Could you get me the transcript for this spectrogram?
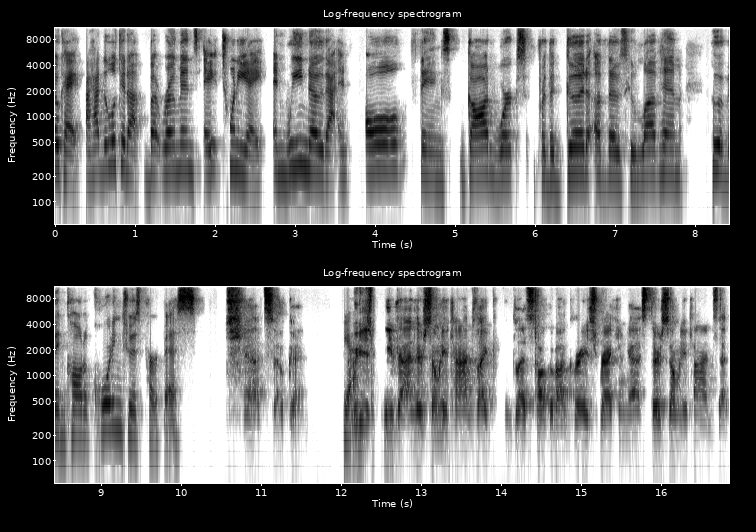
Okay, I had to look it up, but Romans 8 28. And we know that in all things, God works for the good of those who love him, who have been called according to his purpose. Yeah, it's so good. Yeah. We just believe that. And there's so many times, like, let's talk about grace wrecking us. There's so many times that,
